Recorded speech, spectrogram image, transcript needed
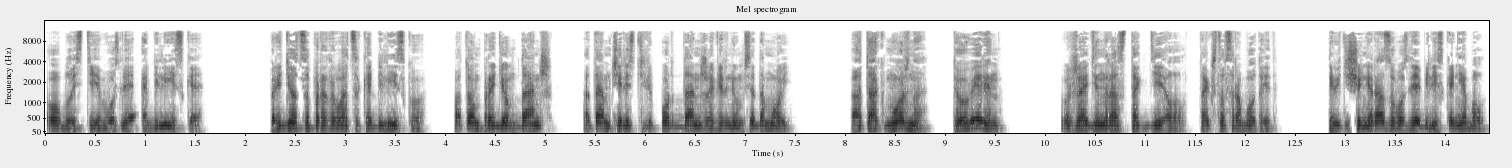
области возле обелиска. «Придется прорываться к обелиску, потом пройдем данж, а там через телепорт данжа вернемся домой». «А так можно? Ты уверен?» Уже один раз так делал, так что сработает. Ты ведь еще ни разу возле обелиска не был?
